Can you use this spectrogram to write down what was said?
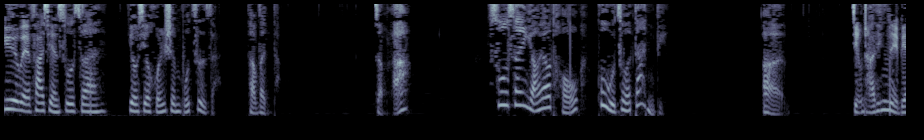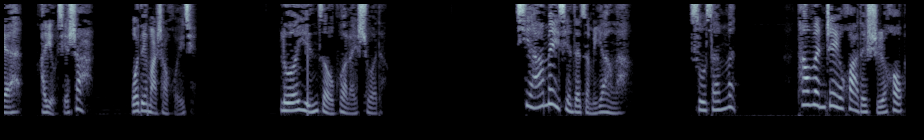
玉伟发现苏三有些浑身不自在，他问道：“怎么了？”苏三摇摇头，故作淡定：“呃，警察厅那边还有些事儿，我得马上回去。”罗隐走过来说道：“谢阿妹现在怎么样了？”苏三问，他问这话的时候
